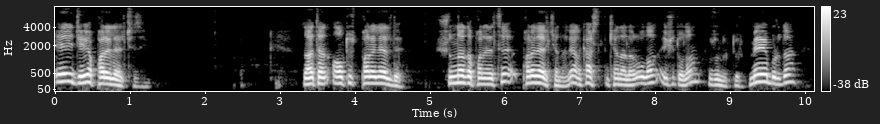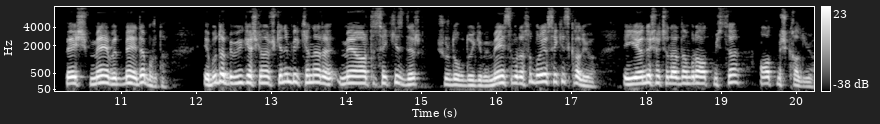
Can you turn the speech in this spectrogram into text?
EC'ye paralel çizeyim. Zaten alt üst paraleldi. Şunlar da paralelse paralel kenar. Yani karşılıklı kenarları olan eşit olan uzunluktur. M burada. 5 M, M de burada. E bu da bir büyük eşkenar üçgenin bir kenarı. M artı 8'dir. Şurada olduğu gibi. M'si burası. Buraya 8 kalıyor. E yöndeş açılardan bura 60 ise 60 kalıyor.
